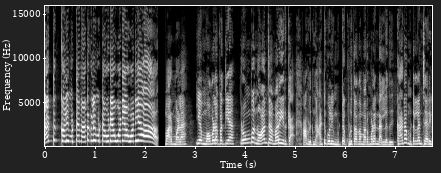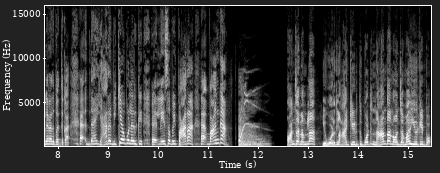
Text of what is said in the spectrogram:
நாட்டுக்கோழி முட்டை நாட்டுக்கோழி முட்டை! ஓடியா ஓடியா! மருமலை என் மவளை பத்தியா ரொம்ப நோஞ்ச மாதிரி இருக்கா? அவளுக்கு நாட்டுக்கோழி முட்டை கொடுத்தாதான் மருமலை நல்லது. கடை முட்டைலாம் சரி வராது பாத்துக்கா இந்த யார விக்கா போல இருக்கு? லேசா போய் பாரா. வாங்க. நோஞ்சானம்ல இவங்களுக்குலாம் ஆக்கி எடுத்து போட்டு நான் தான் நோஞ்ச மாதிரி இருக்கேன் இப்போ.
